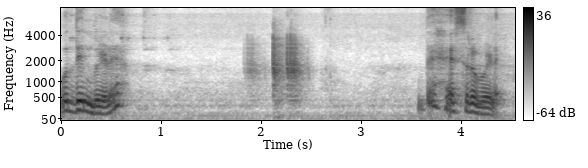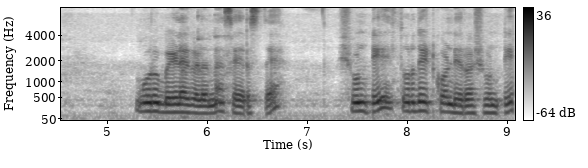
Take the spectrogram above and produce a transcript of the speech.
ಉದ್ದಿನಬೇಳೆ, ಮತ್ತು ಹೆಸರು ಬೇಳೆ ಮೂರು ಬೇಳೆಗಳನ್ನು ಸೇರಿಸ್ದೆ. ಶುಂಠಿ, ತುರಿದಿಟ್ಕೊಂಡಿರೋ ಶುಂಠಿ,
